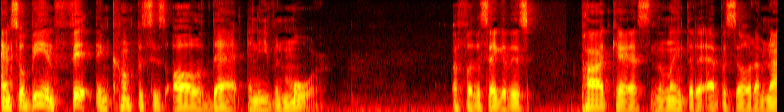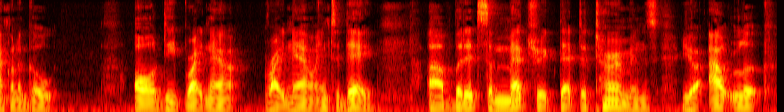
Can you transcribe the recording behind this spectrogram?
And so being fit encompasses all of that and even more. But for the sake of this podcast and the length of the episode, I'm not going to go all deep right now, right now and today. Uh, but it's a metric that determines your outlook,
